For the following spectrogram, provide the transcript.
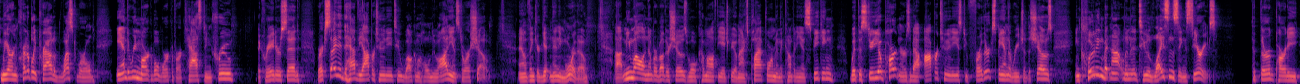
We are incredibly proud of Westworld and the remarkable work of our cast and crew. The creators said, We're excited to have the opportunity to welcome a whole new audience to our show. I don't think you're getting any more, though. Uh, meanwhile, a number of other shows will come off the HBO Max platform, and the company is speaking with the studio partners about opportunities to further expand the reach of the shows, including but not limited to licensing series to third party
